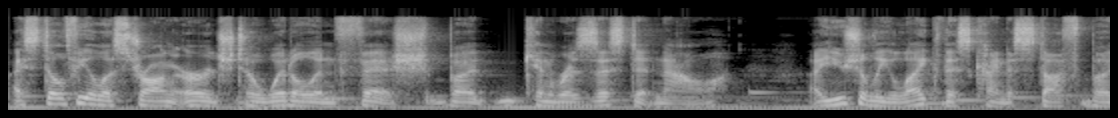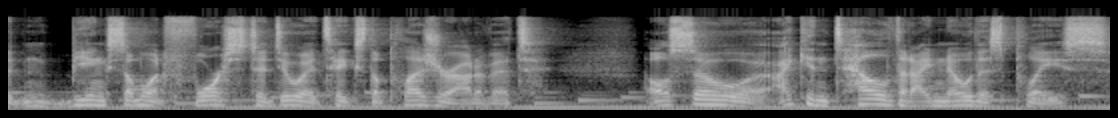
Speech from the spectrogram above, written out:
I still feel a strong urge to whittle and fish, but can resist it now. I usually like this kind of stuff, but being somewhat forced to do it takes the pleasure out of it. Also, I can tell that I know this place,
